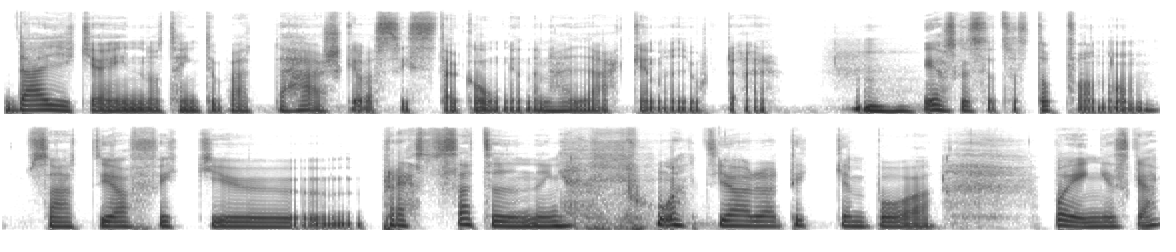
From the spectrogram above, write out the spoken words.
där gick jag in och tänkte bara att det här ska vara sista gången den här jäkeln har gjort det här. Mm. Jag ska sätta stopp för honom. Så att jag fick ju pressa tidningen på att göra artikeln på, på engelska,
